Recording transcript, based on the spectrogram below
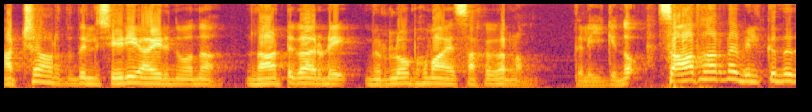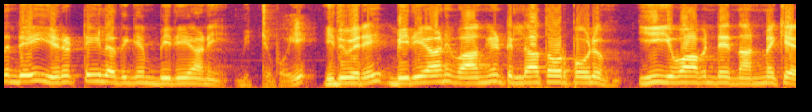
അക്ഷരാർത്ഥത്തിൽ ശരിയായിരുന്നുവെന്ന് നാട്ടുകാരുടെ നിർലോഭമായ സഹകരണം തെളിയിക്കുന്നു. സാധാരണ വിൽക്കുന്നതിന്റെ ഇരട്ടിയിലധികം ബിരിയാണി വിറ്റുപോയി. ഇതുവരെ ബിരിയാണി വാങ്ങിയിട്ടില്ലാത്തവർ പോലും ഈ യുവാവിന്റെ നന്മയ്ക്ക്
